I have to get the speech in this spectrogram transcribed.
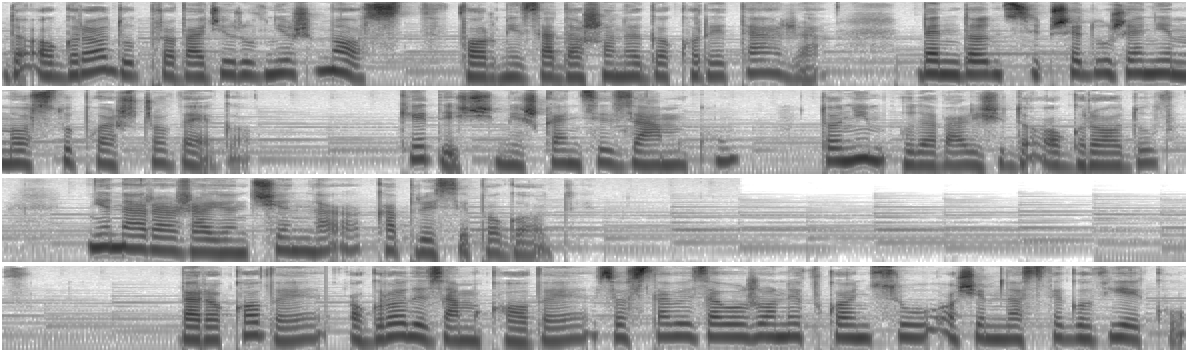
Do ogrodu prowadzi również most w formie zadaszonego korytarza, będący przedłużeniem mostu płaszczowego. Kiedyś mieszkańcy zamku to nim udawali się do ogrodów, nie narażając się na kaprysy pogody. Barokowe ogrody zamkowe zostały założone w końcu XVIII wieku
